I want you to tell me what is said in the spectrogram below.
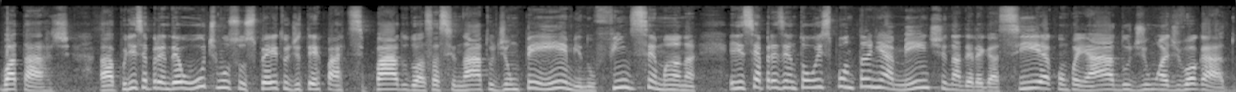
Boa tarde. A polícia prendeu o último suspeito de ter participado do assassinato de um PM no fim de semana. Ele se apresentou espontaneamente na delegacia, acompanhado de um advogado.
